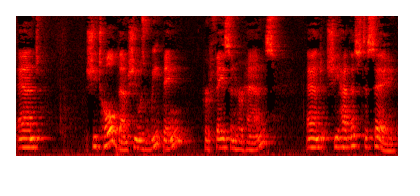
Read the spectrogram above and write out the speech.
And she told them she was weeping, her face in her hands, and she had this to say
